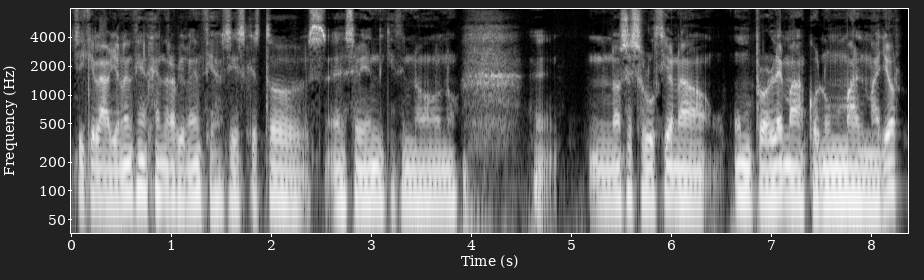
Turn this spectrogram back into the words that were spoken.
Sí, que la violencia engendra violencia. Si es que esto es, es evidente que no, no, eh, no se soluciona un problema con un mal mayor.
